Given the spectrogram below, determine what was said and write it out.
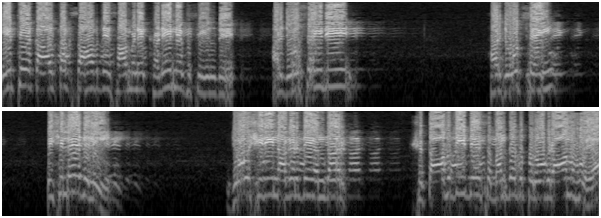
ਇੱਥੇ ਅਕਾਲ ਤਖਤ ਸਾਹਿਬ ਦੇ ਸਾਹਮਣੇ ਖੜੇ ਨੇ ਫਸੀਲ ਦੇ। ਹਰਜੋਤ ਸਿੰਘ ਜੀ, ਹਰਜੋਤ ਸਿੰਘ, ਪਿਛਲੇ ਦਿਨੀ ਜੋ ਸ੍ਰੀਨਗਰ ਦੇ ਅੰਦਰ ਸ਼ਤਾਬਦੀ ਦੇ ਸੰਬੰਧਿਤ ਪ੍ਰੋਗਰਾਮ ਹੋਇਆ,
